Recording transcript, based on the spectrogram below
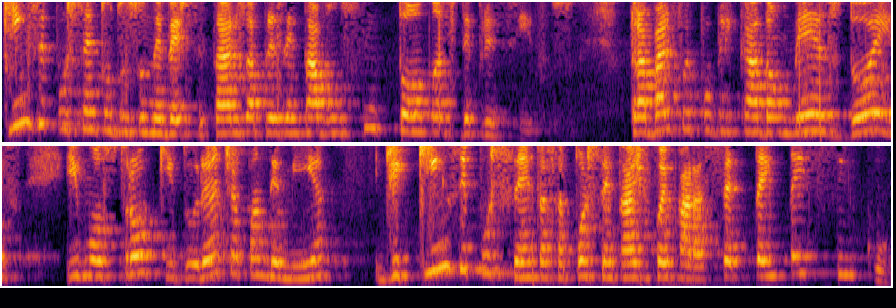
15% dos universitários apresentavam sintomas depressivos. O trabalho foi publicado há um mês, dois, e mostrou que durante a pandemia, de 15%, essa porcentagem foi para 75%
